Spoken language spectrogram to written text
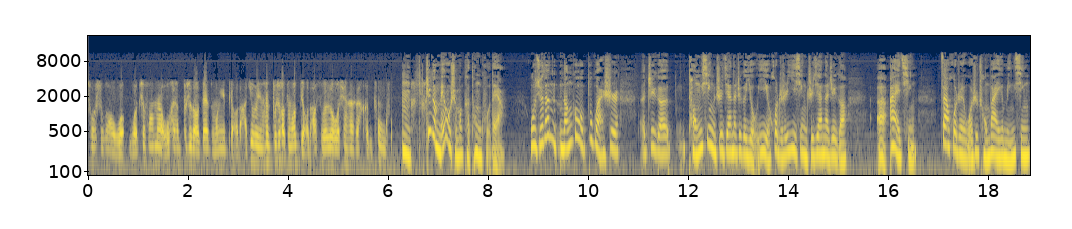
说实话，我我这方面我也不知道该怎么给你表达，就是因为不知道怎么表达，所以说我现在才很痛苦。嗯，这个没有什么可痛苦的呀。我觉得能够不管是呃这个同性之间的这个友谊，或者是异性之间的这个呃爱情，再或者我是崇拜一个明星，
